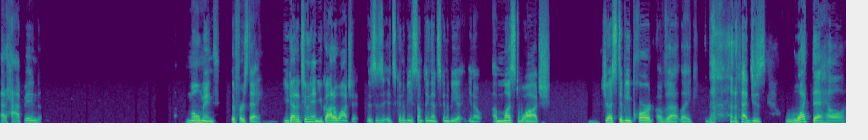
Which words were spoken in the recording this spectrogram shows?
that happened. Moment the first day. You got to tune in. You got to watch it. This is it's going to be something that's going to be a, you know a must watch just to be part of that like that just what the hell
